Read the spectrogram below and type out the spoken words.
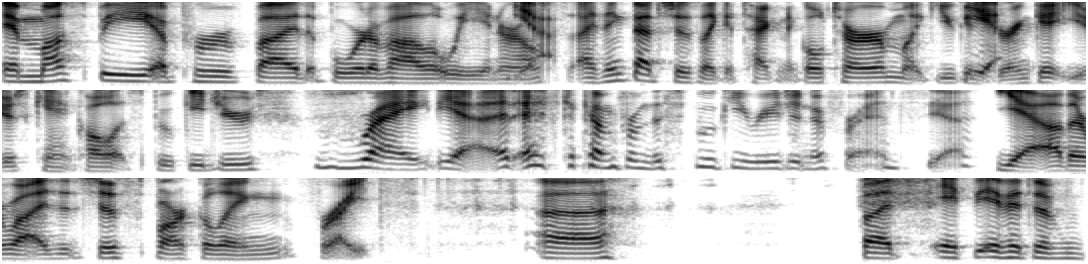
it must be approved by the board of Halloween, or Yeah. else I think that's just like a technical term. Like you can Yeah. drink it, you just can't call it spooky juice. right, yeah. It has to come from the spooky region of France, yeah. Yeah, otherwise it's just sparkling frights. Uh, but if if it's a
